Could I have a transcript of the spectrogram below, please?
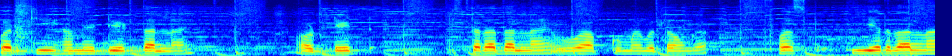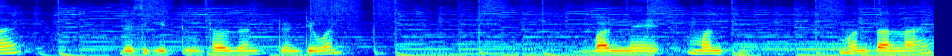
पर की हमें डेट डालना है। और डेट किस तरह डालना है, वो आपको मैं बताऊँगा। फ़र्स्ट ईयर डालना है, जैसे कि 2021 बाद में मंथ मंथ डालना है,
